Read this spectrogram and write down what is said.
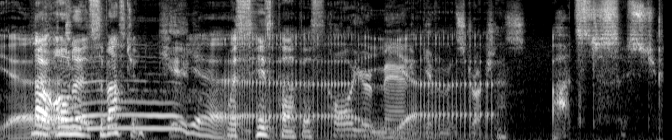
Yeah. No, oh no, it's Sebastian. Kid, Yeah. With his purpose. call your man and give him instructions. Oh, it's just so stupid.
